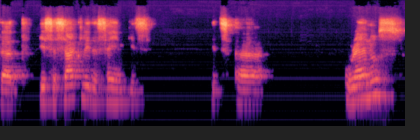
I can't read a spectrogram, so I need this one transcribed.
that is exactly the same it's it's uh, uranus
